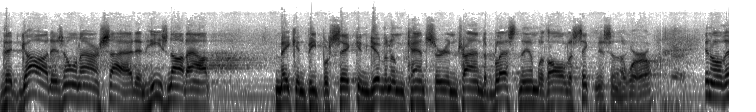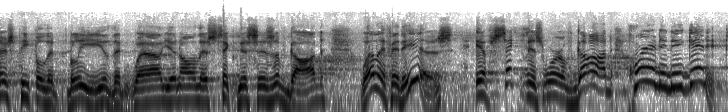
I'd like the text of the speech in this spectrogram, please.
that God is on our side and He's not out making people sick and giving them cancer and trying to bless them with all the sickness in the world. You know, there's people that believe that, well, you know, this sickness is of God. Well, if it is, if sickness were of God, where did He get it?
